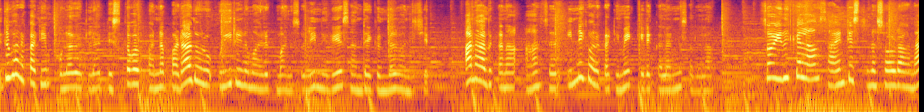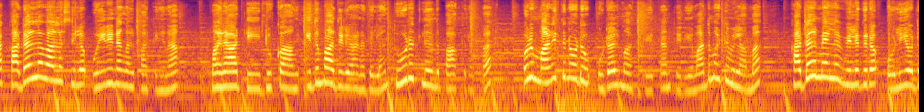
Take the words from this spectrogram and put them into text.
இதுவரை காட்டியும் உலகத்தில் டிஸ்கவர் பண்ணப்படாத ஒரு உயிரினமாக இருக்குமான்னு சொல்லி நிறைய சந்தேகங்கள் வந்துச்சு. ஆனால் அதுக்கான ஆன்சர் இன்னைக்கு வர காட்டியுமே கிடைக்கலன்னு சொல்லலாம். ஸோ இதுக்கெல்லாம் சயின்டிஸ்ட் என்ன சொல்கிறாங்கன்னா கடலில் வாழ சில உயிரினங்கள் பார்த்தீங்கன்னா மராட்டி டுகாங் இது மாதிரியானதெல்லாம் தூரத்துலேருந்து பார்க்குறப்ப ஒரு மனிதனோட உடல் மாதிரியே தான் தெரியும். அது மட்டும் இல்லாமல் கடல் மேலே விழுகிற ஒளியோட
